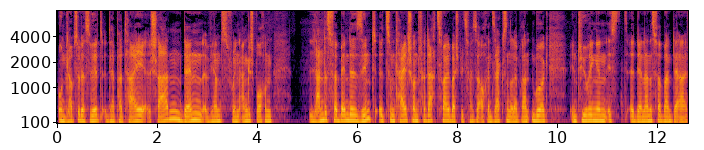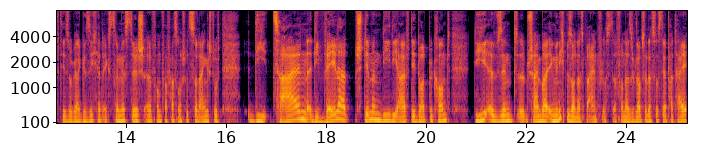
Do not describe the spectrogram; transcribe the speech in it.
Und glaubst du, das wird der Partei schaden? Denn wir haben es vorhin angesprochen, Landesverbände sind äh, zum Teil schon Verdachtsfall, beispielsweise auch in Sachsen oder Brandenburg. In Thüringen ist äh, der Landesverband der AfD sogar gesichert extremistisch äh, vom Verfassungsschutz dort eingestuft. Die Zahlen, die Wählerstimmen, die die AfD dort bekommt, die sind scheinbar irgendwie nicht besonders beeinflusst davon. Also glaubst du, dass das der Partei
